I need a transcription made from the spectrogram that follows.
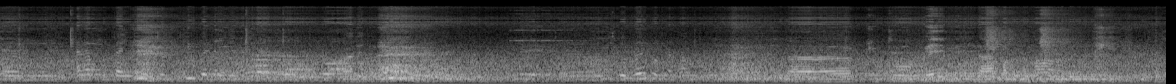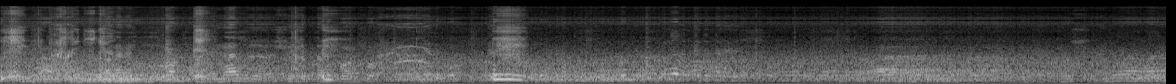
euh, À la montagne, ou bataille de montagne On a des euh, Plutôt vrai ou comme ça Euh, plutôt mais euh, enfin, dans l'investissement pour le ménage, euh, je suis top pour info. Souvenir de fête de fin d'année Euh, mon souvenir, euh,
